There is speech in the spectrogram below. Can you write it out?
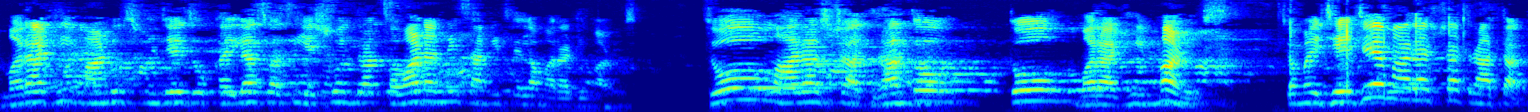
मराठी माणूस म्हणजे जो कैलासवासी यशवंतराव चव्हाणांनी सांगितलेला मराठी माणूस. जो महाराष्ट्रात राहतो तो मराठी माणूस. त्यामुळे जे जे महाराष्ट्रात राहतात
